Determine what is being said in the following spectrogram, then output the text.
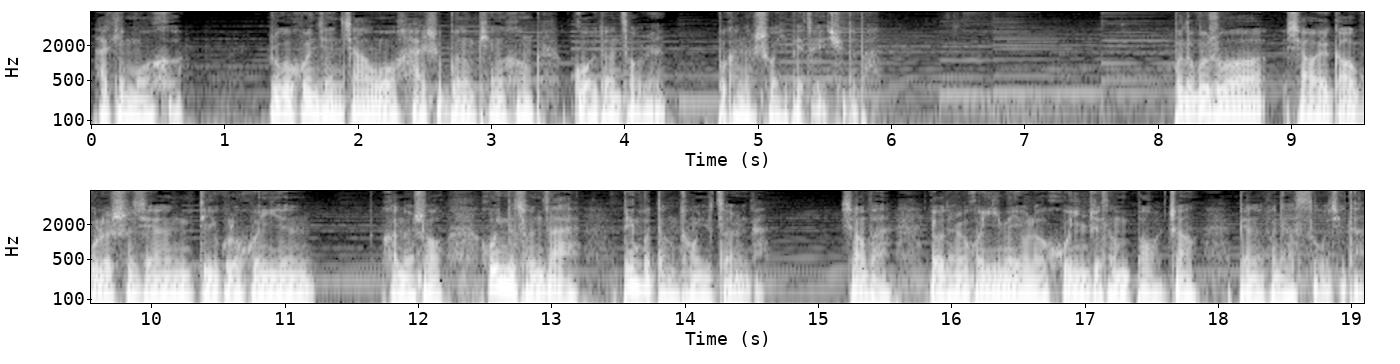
还可以磨合。如果婚前家务还是不能平衡，果断走人，不可能受一辈子委屈的吧？不得不说，小 A 高估了时间，低估了婚姻。很多时候，婚姻的存在并不等同于责任感，相反，有的人会因为有了婚姻这层保障，变得更加肆无忌惮。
